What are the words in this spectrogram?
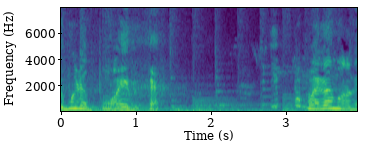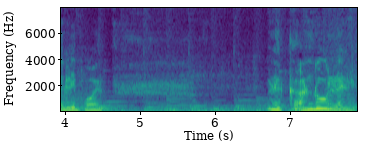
എവിടെ പോയത്? ഇപ്പൊ വരാൻ പറഞ്ഞില്ലേ പോയത്? പിന്നെ കണ്ടൂല്ലല്ലേ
